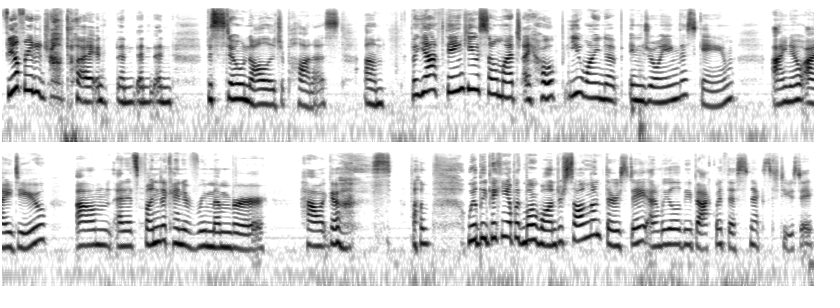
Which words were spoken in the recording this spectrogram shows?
feel free to drop by and, and, and, and bestow knowledge upon us. Um, but yeah, thank you so much. I hope you wind up enjoying this game. I know I do. Um, and it's fun to kind of remember how it goes. um, we'll be picking up with more Wandersong on Thursday, and we will be back with this next Tuesday.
